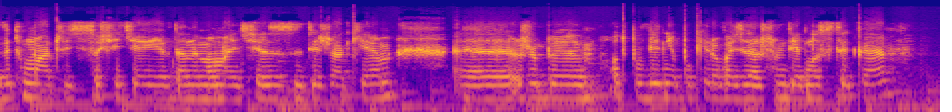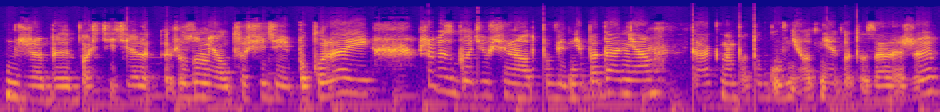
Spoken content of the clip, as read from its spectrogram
wytłumaczyć, co się dzieje w danym momencie z zwierzakiem, żeby odpowiednio pokierować dalszą diagnostykę żeby właściciel rozumiał, co się dzieje po kolei, żeby zgodził się na odpowiednie badania, tak, no bo to głównie od niego to zależy. E,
